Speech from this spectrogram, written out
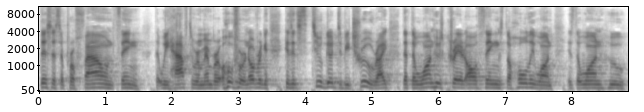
This is a profound thing that we have to remember over and over again because it's too good to be true, right? That the one who's created all things, the Holy One, is the one who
